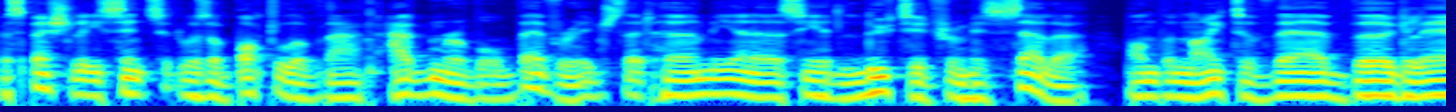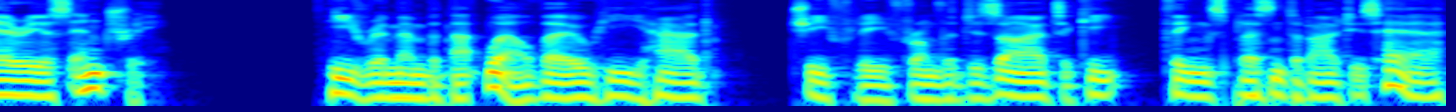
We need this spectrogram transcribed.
especially since it was a bottle of that admirable beverage that Hermy and Ursy had looted from his cellar on the night of their burglarious entry. He remembered that well, though he had, chiefly from the desire to keep things pleasant about his hair,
